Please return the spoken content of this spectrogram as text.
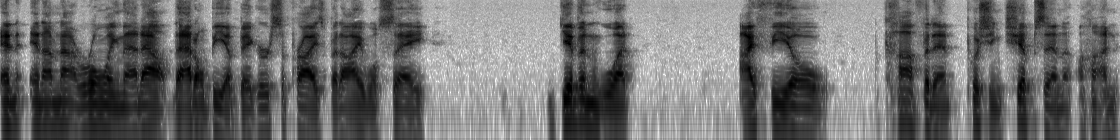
and and I'm not rolling that out, that'll be a bigger surprise. But I will say, given what I feel confident pushing chips in on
